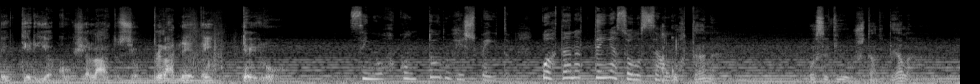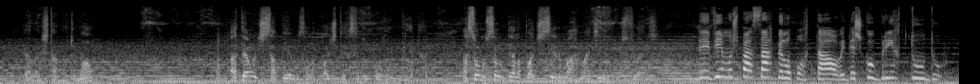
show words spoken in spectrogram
eu teria congelado seu planeta inteiro. Senhor, com todo respeito, Cortana tem a solução. A Cortana? Você viu o estado dela? Ela está muito mal? Até onde sabemos, ela pode ter sido corrompida. A solução dela pode ser uma armadilha para os Floods. Devíamos passar pelo portal e descobrir tudo.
